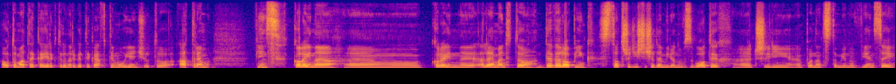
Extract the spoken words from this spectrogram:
automatyka i elektroenergetyka w tym ujęciu to Atrem, więc kolejna, kolejny element to developing, 137 milionów złotych, e, czyli ponad 100 milionów więcej.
